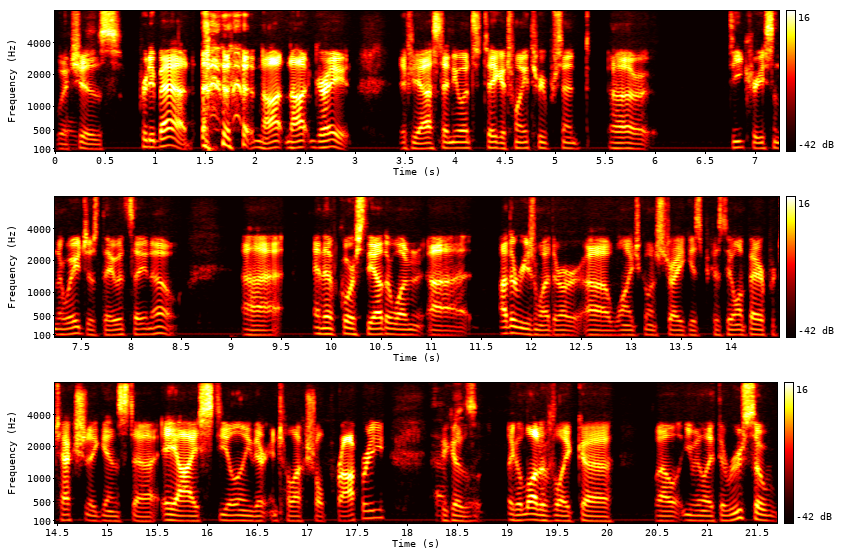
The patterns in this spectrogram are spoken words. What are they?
which Yikes. is pretty bad. not not great. If you asked anyone to take a 23% uh, decrease in their wages, they would say no. Uh, and of course, the other one, uh, other reason why they're uh, wanting to go on strike is because they want better protection against uh, AI stealing their intellectual property. Because like a lot of like uh well even like the russo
